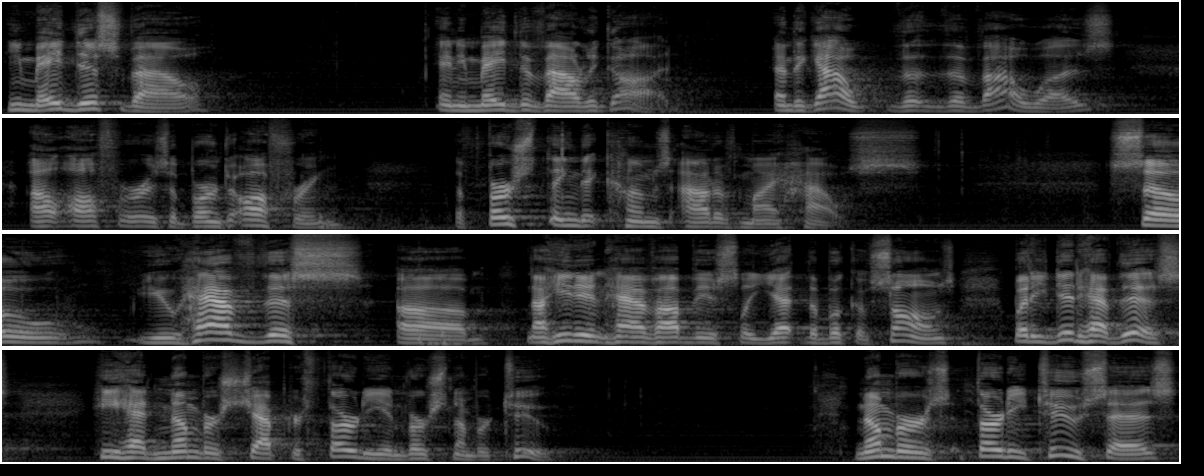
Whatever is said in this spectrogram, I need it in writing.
He made this vow, and he made the vow to God. And the, vow, the, the vow was, I'll offer as a burnt offering the first thing that comes out of my house. So you have this. Uh, now, he didn't have, obviously, yet the book of Psalms, but he did have this. He had Numbers chapter 30 and verse number 2. Numbers 32 says,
